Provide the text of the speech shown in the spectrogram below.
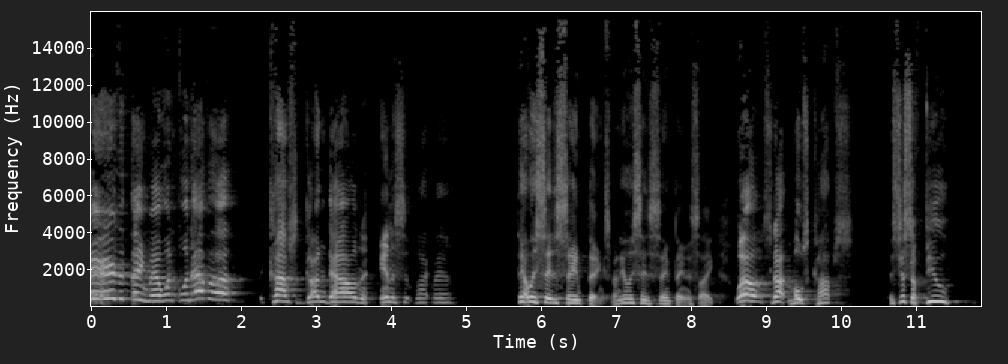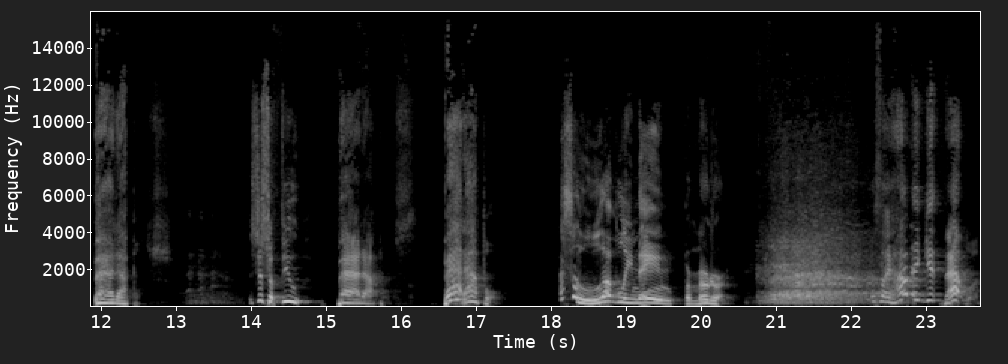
here's the thing, man. When, whenever the cops gun down an innocent black man, they always say the same things, man. They always say the same thing. It's like, well, it's not most cops. It's just a few bad apples. It's just a few bad apples. Bad apple. That's a lovely name for murderer. it's like, how'd they get that one?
